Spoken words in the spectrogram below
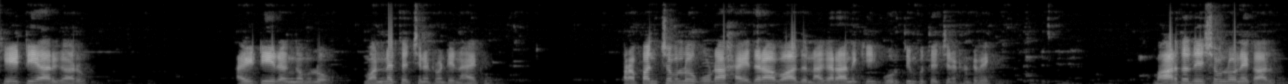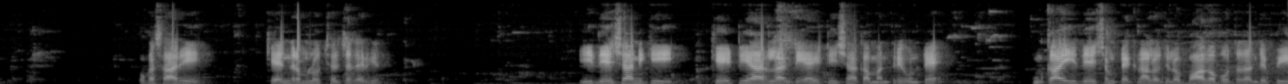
కేటీఆర్ గారు ఐటీ రంగంలో వన్నె తెచ్చినటువంటి నాయకుడు. ప్రపంచంలో కూడా హైదరాబాద్ నగరానికి గుర్తింపు తెచ్చినటువంటి వ్యక్తి. భారతదేశంలోనే కాదు. ఒకసారి కేంద్రంలో చర్చ జరిగింది. ఈ దేశానికి కేటీఆర్ లాంటి ఐటీ శాఖ మంత్రి ఉంటే ఇంకా ఈ దేశం టెక్నాలజీలో బాగా పోతుందని చెప్పి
